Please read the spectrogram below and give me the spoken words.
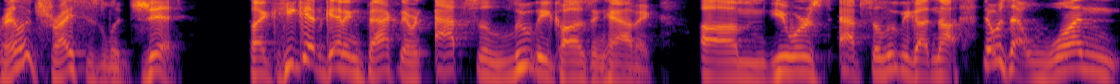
Bralen Trice is legit. Like he kept getting back there and absolutely causing havoc. Um, Ewers absolutely got not. There was that one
